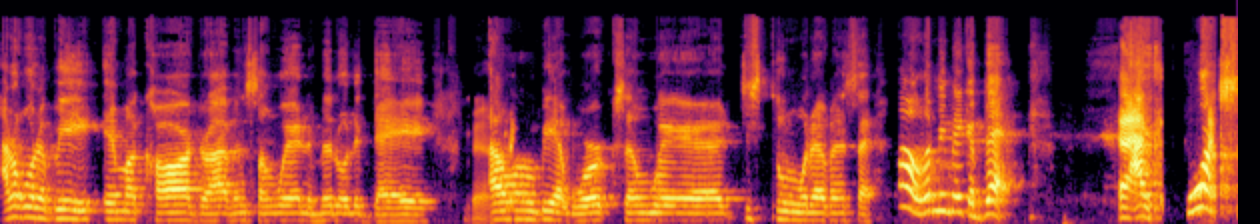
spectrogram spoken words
I don't want to be in my car driving somewhere in the middle of the day. Yeah. I want to be at work somewhere, just doing whatever, and say, "Oh, let me make a bet." I force,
